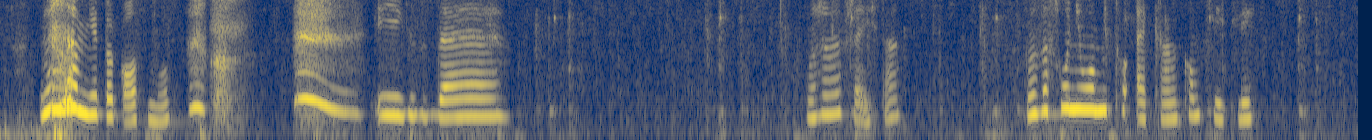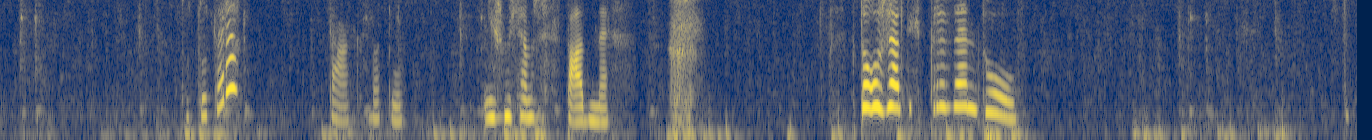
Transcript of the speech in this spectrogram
Dla mnie to kosmos. XD. Możemy przejść, tak? No zasłoniło mi to ekran completely. To tu teraz? Tak, chyba tu. Już myślałam, że spadnę. Kto używa tych prezentów? po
